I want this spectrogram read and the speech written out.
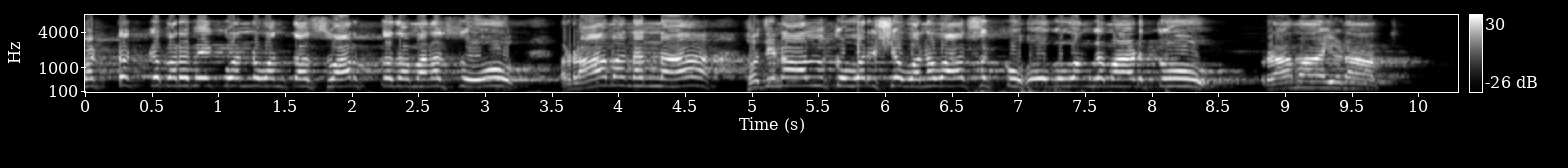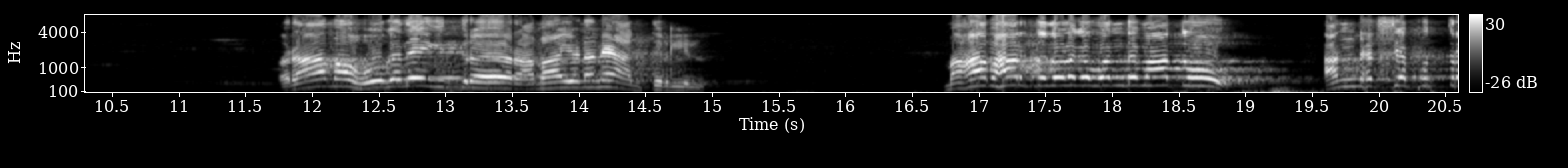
ಪಟ್ಟಕ್ಕೆ ಬರಬೇಕು ಅನ್ನುವಂತ ಸ್ವಾರ್ಥದ ಮನಸ್ಸು ರಾಮನನ್ನ ಹದಿನಾಲ್ಕು ವರ್ಷ ವನವಾಸಕ್ಕೂ ಹೋಗುವಂಗ ಮಾಡಿತು. ರಾಮಾಯಣ ರಾಮ ಹೋಗದೇ ಇದ್ರ ರಾಮಾಯಣನೇ ಆಗ್ತಿರ್ಲಿಲ್ಲ. ಮಹಾಭಾರತದೊಳಗ ಒಂದು ಮಾತು, ಅಂಧಸ್ಯ ಪುತ್ರ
